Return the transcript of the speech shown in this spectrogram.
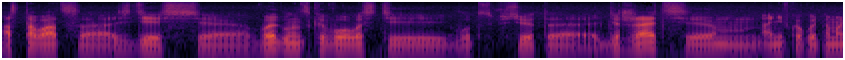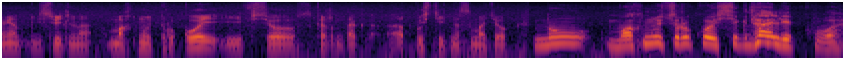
оставаться здесь, э, в Эгландской волости, вот все это держать, эм, а не в какой-то момент действительно махнуть рукой и все, скажем так, отпустить на самотек? Ну, махнуть рукой всегда легко.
